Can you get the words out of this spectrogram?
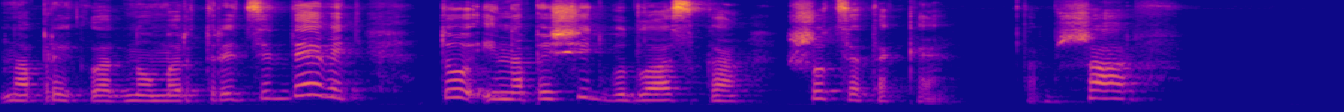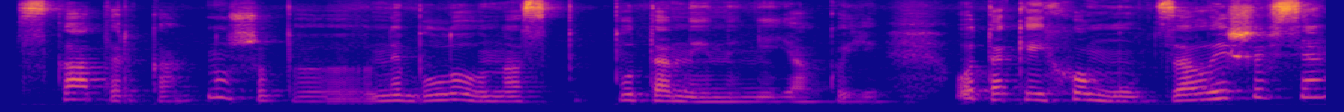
наприклад, номер 39, то і напишіть, будь ласка, що це таке. Там шарф, скатерка, ну, щоб е, не було у нас путанини ніякої. Отакий хомут залишився.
